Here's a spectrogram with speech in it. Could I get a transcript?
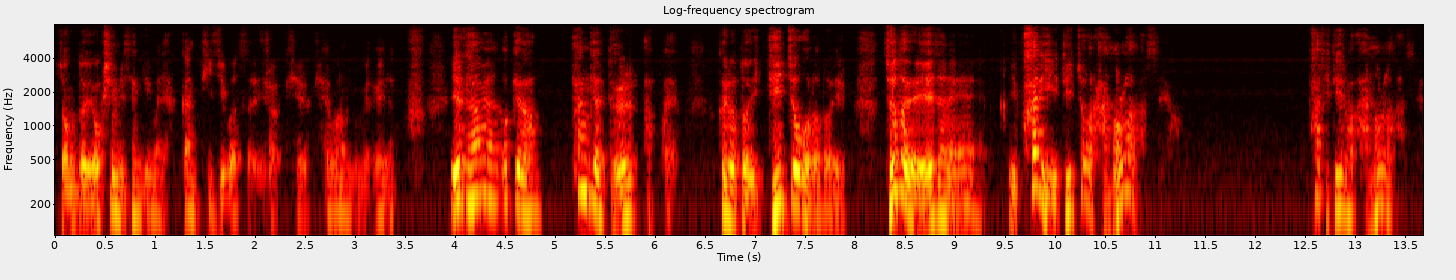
좀 더 욕심이 생기면 약간 뒤집어서 이렇게 이렇게 해보는 겁니다. 그죠? 이렇게 하면 어깨가 한결 덜 아파요. 그리고 또 이 뒤쪽으로도 이렇게. 저도 예전에 이 팔이 뒤쪽으로 안 올라갔어요. 팔이 뒤로 안 올라갔어요.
